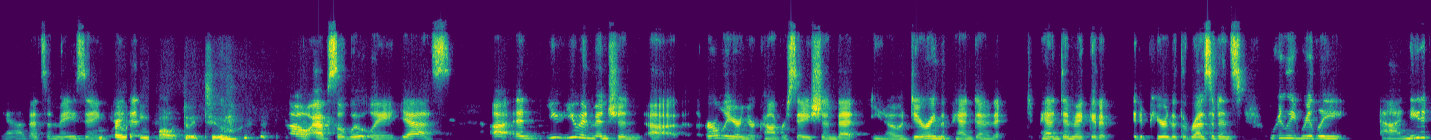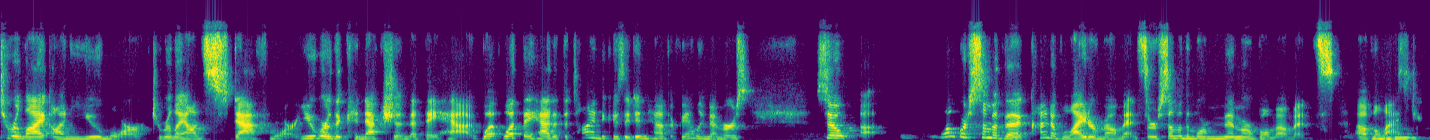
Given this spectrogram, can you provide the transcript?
Yeah, that's amazing. We're looking forward to it too. oh, absolutely. Yes. Uh, and you, you had mentioned uh, earlier in your conversation that, you know, during the pandemic, pandemic, it, it appeared that the residents really, really uh, needed to rely on you more, to rely on staff more. You were the connection that they had, what, what they had at the time because they didn't have their family members. So, uh, what were some of the kind of lighter moments or some of the more memorable moments of the mm-hmm. last year?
